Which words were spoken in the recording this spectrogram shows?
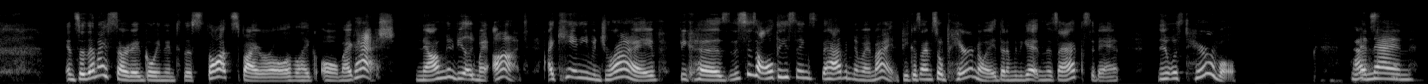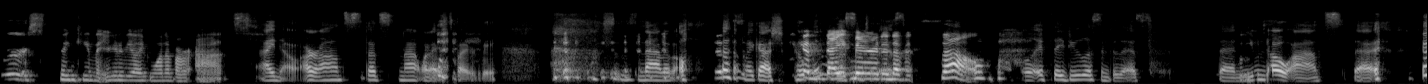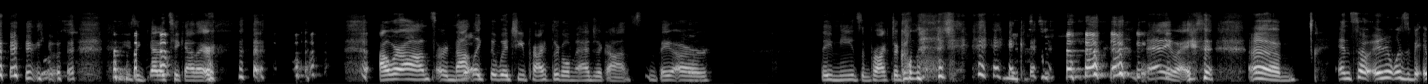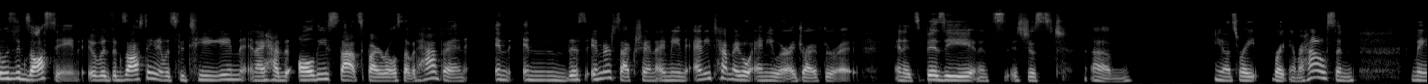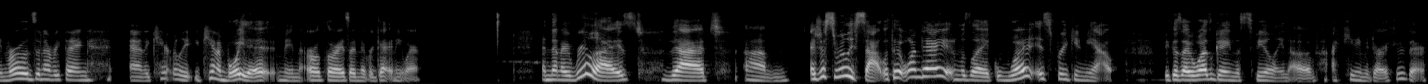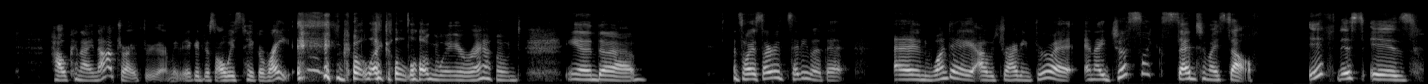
And so then i started going into this thought spiral of like oh my gosh now i'm going to be like my aunt. I can't even drive because this is all these things that happened in my mind because i'm so paranoid that i'm going to get in this accident. And it was terrible. That's and then the worst thinking that you're going to be like one of our aunts. I know. Our aunts that's not what i aspire to be this is not at all. oh my gosh. Like a nightmare in and of itself. Well, if they do listen to this, then you know, aunts, that you need to get it together. Our aunts are not like the witchy practical magic aunts. They are they need some practical magic. anyway, um, and so and it was it was exhausting. It was exhausting. It was fatiguing, and I had all these thought spirals that would happen in in this intersection i mean anytime i go anywhere i drive through it and it's busy and it's it's just um you know it's right right near my house and main roads and everything. And i can't really you can't avoid it. I mean otherwise i never get anywhere. And then i realized that um i just really sat with it one day and was like what is freaking me out? Because i was getting this feeling of i can't even drive through there how can I not drive through there? Maybe I could just always take a right and go like a long way around. And uh, and so I started sitting with it. And one day I was driving through it and I just like said to myself, if this is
